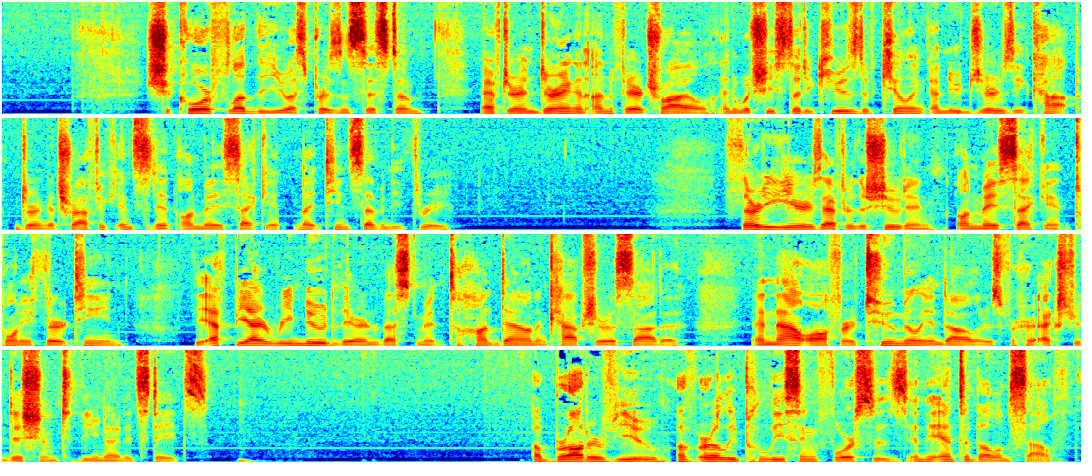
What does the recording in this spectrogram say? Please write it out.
Shakur fled the U.S. prison system after enduring an unfair trial in which she stood accused of killing a New Jersey cop during a traffic incident on May 2, 1973. Thirty years after the shooting, on May 2, 2013, the FBI renewed their investment to hunt down and capture Assata and now offer $2 million for her extradition to the United States a broader view of early policing forces in the antebellum South.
